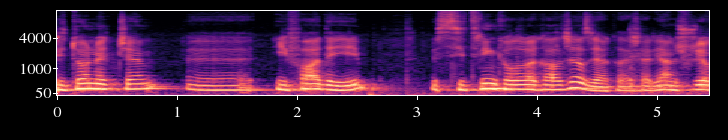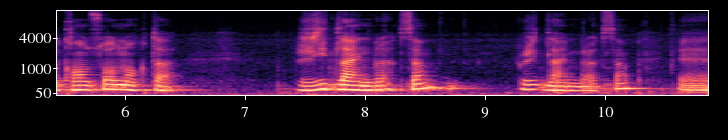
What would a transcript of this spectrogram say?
return edeceğim e, ifadeyi string olarak alacağız ya arkadaşlar. Yani şuraya console nokta readline bıraksam readline bıraksam e,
